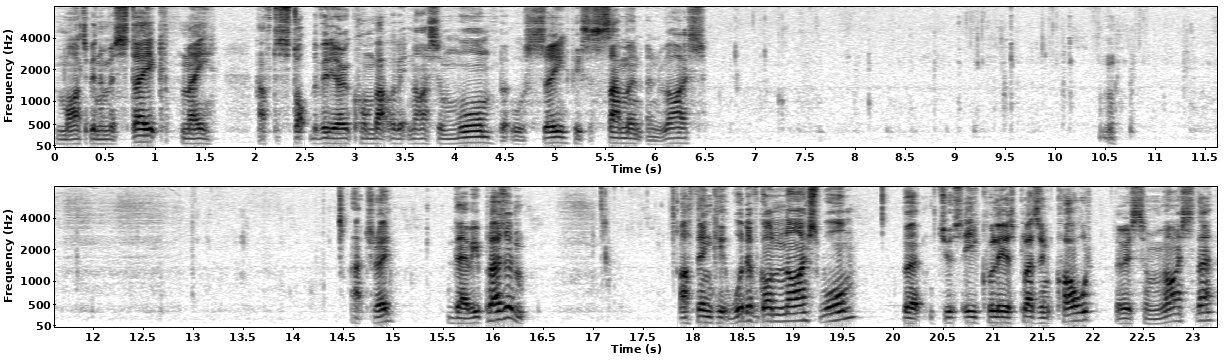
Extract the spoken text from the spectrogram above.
Might have been a mistake. May have to stop the video and come back with it nice and warm but we'll see. Piece of salmon and rice. Hmm. actually very pleasant I think it would have gone nice warm but just equally as pleasant cold there is some rice there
